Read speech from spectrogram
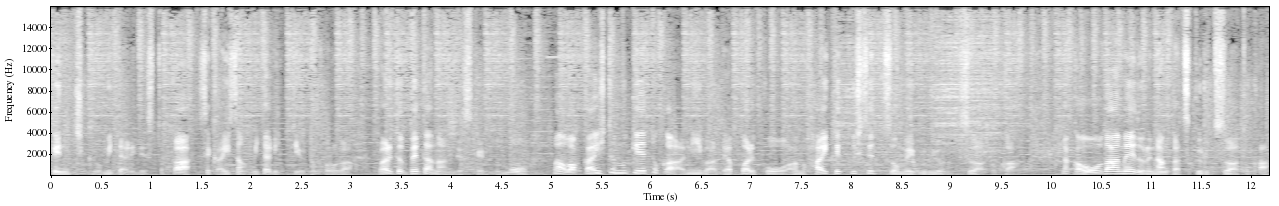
建築を見たりですとか世界遺産を見たりっていうところが割とベタなんですけれども、まあ、若い人向けとかにはやっぱりこうあのハイテク施設を巡るようなツアーとかなんかオーダーメイドでなんか作るツアーとか、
